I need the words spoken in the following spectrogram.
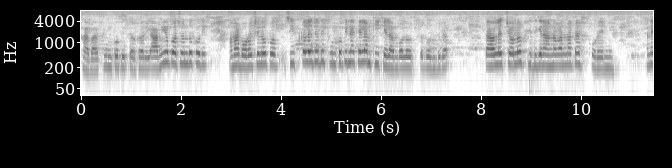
খাবার, ফুলকপির তরকারি। আমিও পছন্দ করি। আমার বড় ছেলেও শীতকালে যদি ফুলকপি না খেলাম, কি খেলাম বলো তো বন্ধুরা? তাহলে চলো, এদিকে রান্নাবান্নাটা করে নিই মানে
